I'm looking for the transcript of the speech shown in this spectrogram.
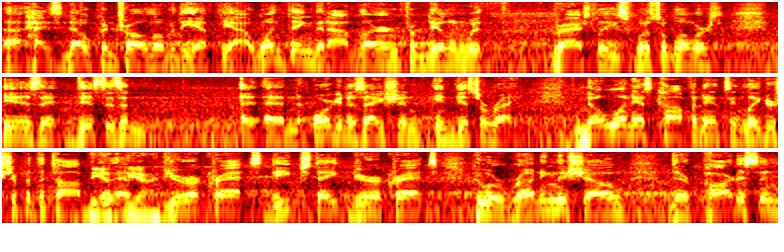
uh, has no control over the FBI. One thing that I've learned from dealing with Grassley's whistleblowers is that this is an an organization in disarray. No one has confidence in leadership at the top. The you FBI. have bureaucrats, deep state bureaucrats, who are running the show. They're partisan.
